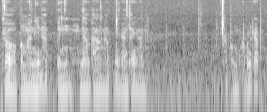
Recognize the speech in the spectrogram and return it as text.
ก็ประมาณนี้นะครับเป็นแนวทางครับในการใช้งานครับผมขอบคุณครับ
